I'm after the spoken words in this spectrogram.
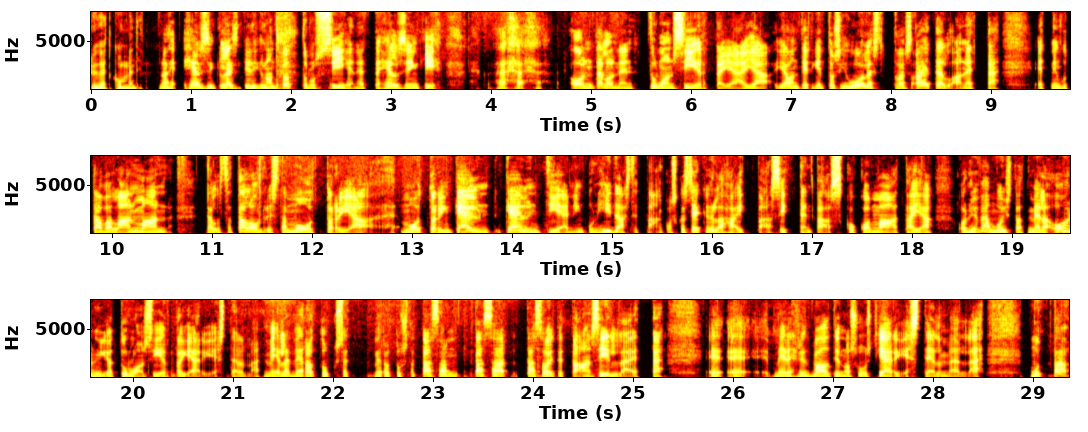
lyhyet kommentit. No helsinkiläiset tietenkin on tottunut siihen, että Helsinki on tällainen tulonsiirtäjä ja, ja on tietenkin tosi huolestuttava, jos ajatellaan, että, että niin kuin tavallaan maan tällaista taloudellista moottoria, moottorin käyn, käyntiä niin kuin hidastetaan, koska se kyllä haittaa sitten taas koko maata. Ja on hyvä muistaa, että meillä on jo tulonsiirtojärjestelmä. Meillä verotukset, verotusta tasan, tasa, tasoitetaan sillä, että e, e, meidän valtionosuusjärjestelmällä. Mutta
